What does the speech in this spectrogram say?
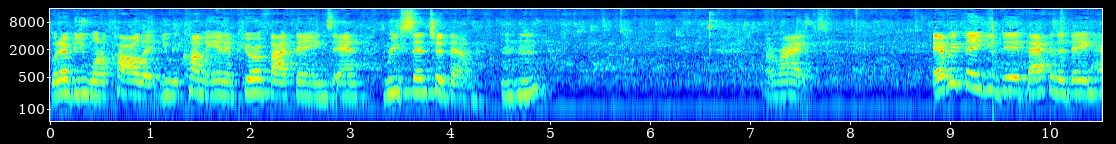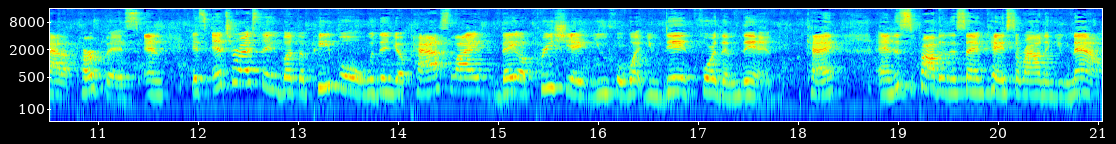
whatever you want to call it. You would come in and purify things and recenter them. Mm-hmm. All right everything you did back in the day had a purpose. And it's interesting but the people within your past life they appreciate you for what you did for them then okay? And this is probably the same case surrounding you now.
